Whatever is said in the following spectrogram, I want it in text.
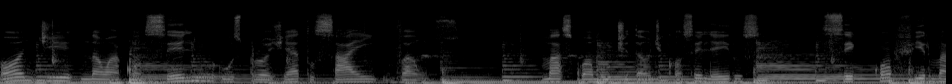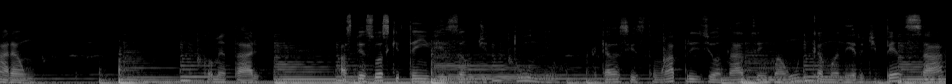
Onde não há conselho, os projetos saem vãos mas com a multidão de conselheiros se confirmarão. Comentário: As pessoas que têm visão de túnel, aquelas que estão aprisionadas em uma única maneira de pensar,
